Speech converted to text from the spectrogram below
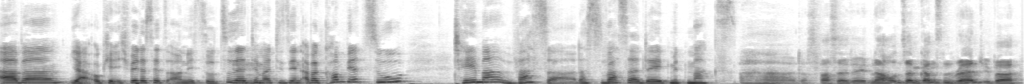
Aber ja, okay, ich will das jetzt auch nicht so zu sehr mhm. thematisieren. Aber kommen wir zu Thema Wasser, das Wasserdate mit Max. Ah, das Wasserdate. Nach unserem ganzen Rant über,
